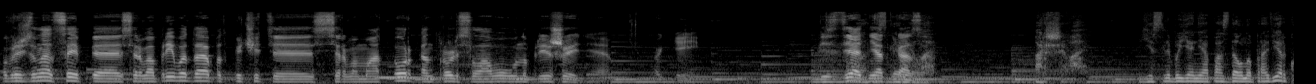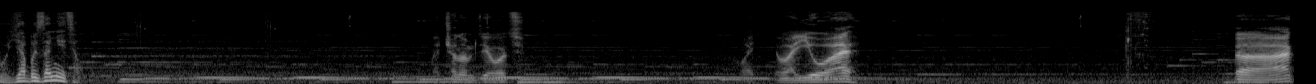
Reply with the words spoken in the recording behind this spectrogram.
Повреждена цепь э, сервопривода, подключите сервомотор, контроль силового напряжения. Окей. Везде одни отказы. Паршиво. Если бы я не опоздал на проверку, я бы заметил. А что нам делать? Мать твою, а? Так.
